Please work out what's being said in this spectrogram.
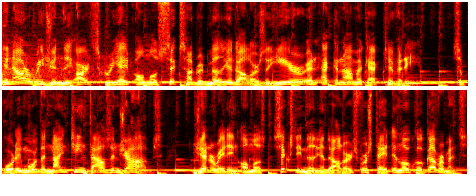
In our region, the arts create almost $600 million a year in economic activity, supporting more than 19,000 jobs, generating almost $60 million for state and local governments,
